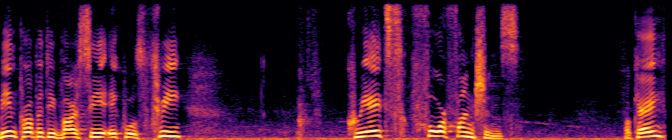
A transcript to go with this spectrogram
bean property var c equals 3, creates four functions. Okay?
